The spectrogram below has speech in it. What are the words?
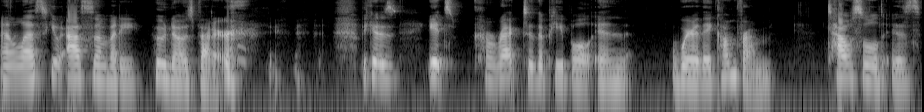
unless you ask somebody who knows better. because it's correct to the people in where they come from. Tousled is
